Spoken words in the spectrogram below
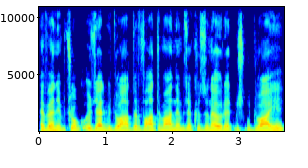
Efendim çok özel bir duadır. Fatıma annemize kızına öğretmiş bu duayı.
